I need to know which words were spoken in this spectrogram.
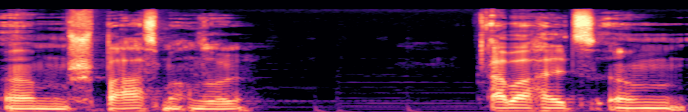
ähm, Spaß machen soll. Aber halt, ähm,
